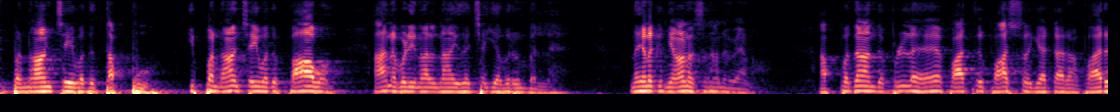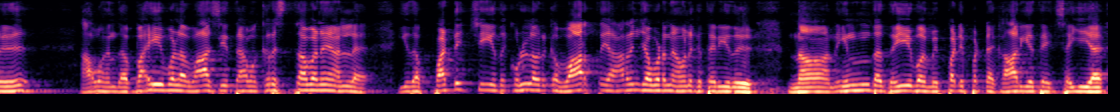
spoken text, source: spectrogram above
இப்போ நான் செய்வது தப்பு இப்போ நான் செய்வது பாவம். ஆனபடினால் நான் இதை செய்ய விரும்பல. நான் எனக்கு ஞான ஸ்நானம் வேணும். அப்போ தான் அந்த பிள்ளை பார்த்து பாஸ்டர் கேட்டாராம் பாரு அவன் இந்த பைபிளை வாசித்து அவன் கிறிஸ்தவனே அல்ல. இதை படித்து இதுக்குள்ளே இருக்க வார்த்தையை அறிஞ்ச உடனே அவனுக்கு தெரியுது நான் இந்த தெய்வம் இப்படிப்பட்ட காரியத்தை செய்ய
